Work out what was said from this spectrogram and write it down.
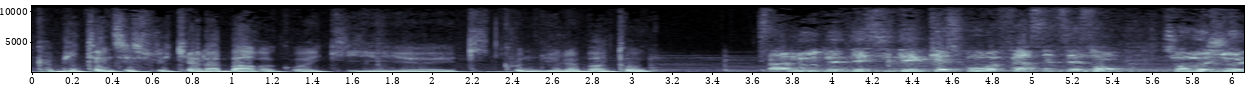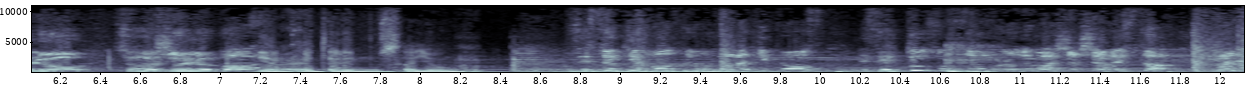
Capitaine, c'est celui qui a la barre, quoi, et qui, euh, qui conduit le bateau. C'est à nous de décider qu'est-ce qu'on veut faire cette saison. Si on veut jouer le haut, si on veut jouer le bas. Et après, t'as les moussaillons. C'est ceux qui rentrent qui vont faire la différence. Et c'est tous ensemble aujourd'hui, on va chercher un résultat. Allez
